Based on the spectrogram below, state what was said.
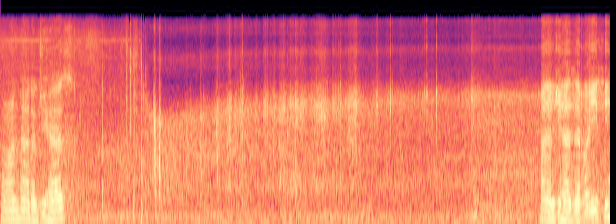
طبعا هذا الجهاز. هذا الجهاز الرئيسي.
